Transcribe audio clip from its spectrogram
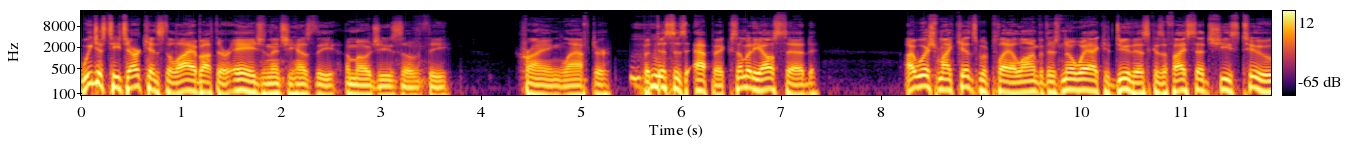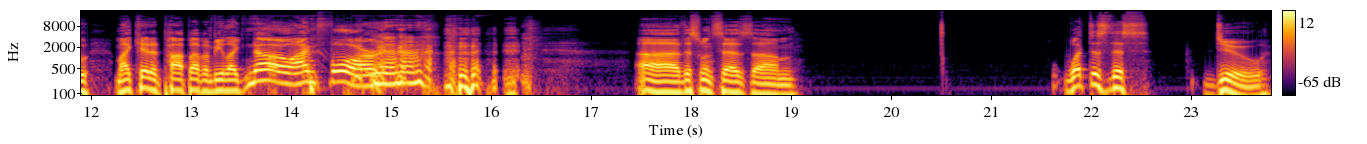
"We just teach our kids to lie about their age," and then she has the emojis of the crying laughter. Mm-hmm. But this is epic. Somebody else said, "I wish my kids would play along, but there's no way I could do this because if I said she's two, my kid would pop up and be like, "No, I'm 4 Uh-huh. uh, this one says, um, "What does this do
